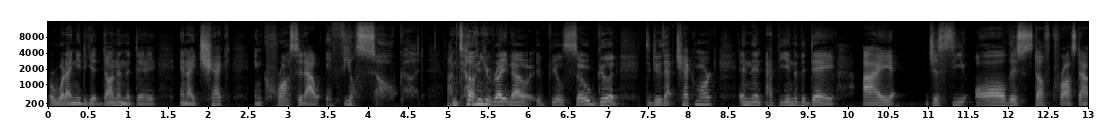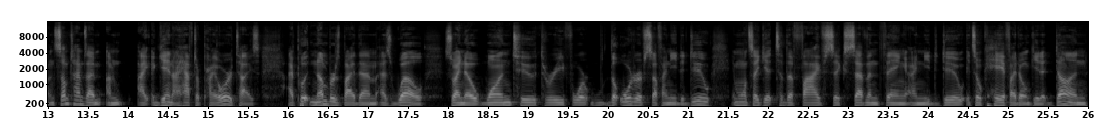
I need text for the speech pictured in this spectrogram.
or what I need to get done in the day and I check and cross it out. It feels so good. I'm telling you right now, it feels so good to do that check mark. And then at the end of the day, I just see all this stuff crossed out. And sometimes i'm, I'm I, again i have to prioritize. I put numbers by them as well. So i know one two three four the order of stuff i need to do. And once i get to the five six seven thing i need to do it's okay if i don't get it done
